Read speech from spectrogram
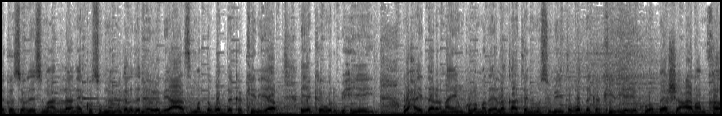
ee ka socday somalilan ee ku sugnay magaalada nairobi ee caasimada wadanka kenya ayaa ka warbixiyey. Waxay daranayeen kulamada ay la qaateen mas'uuliyiinta wadanka kenya iyo kuwa beesha caalamka.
